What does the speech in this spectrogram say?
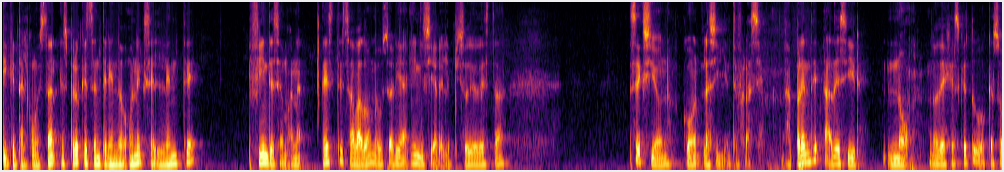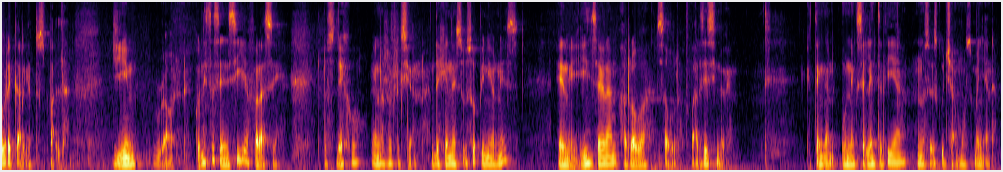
¿Y qué tal? ¿Cómo están? Espero que estén teniendo un excelente fin de semana. Este sábado me gustaría iniciar el episodio de esta sección con la siguiente frase. Aprende a decir no. No dejes que tu boca sobrecargue tu espalda. Jim Rohn. Con esta sencilla frase los dejo en la reflexión. Déjenme sus opiniones en mi Instagram arroba saúl 19 Que tengan un excelente día. Nos escuchamos mañana.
